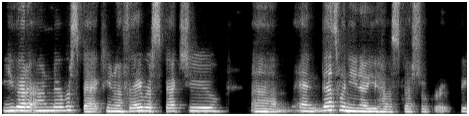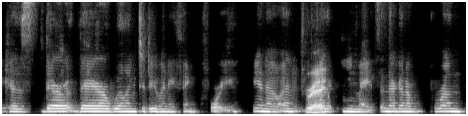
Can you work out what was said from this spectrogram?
you got to earn their respect you know if they respect you um, and that's when you know you have a special group because they're they're willing to do anything for you you know and right. teammates and they're going to run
